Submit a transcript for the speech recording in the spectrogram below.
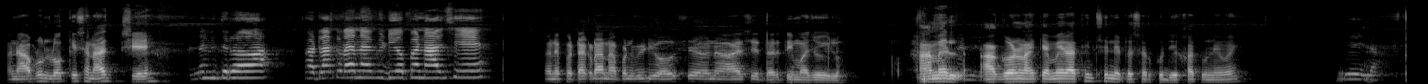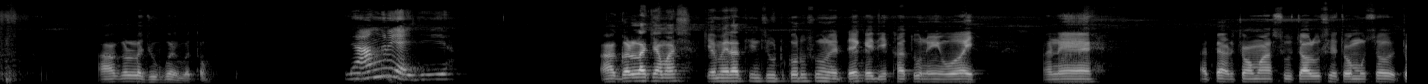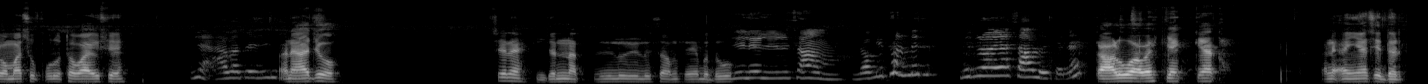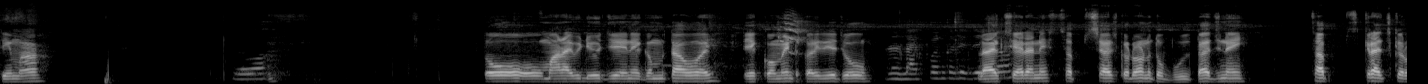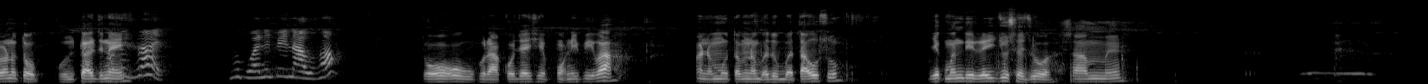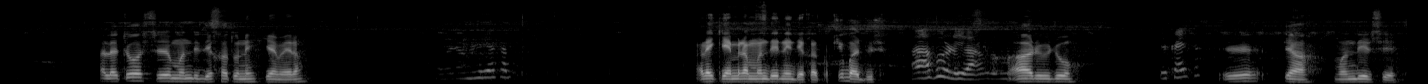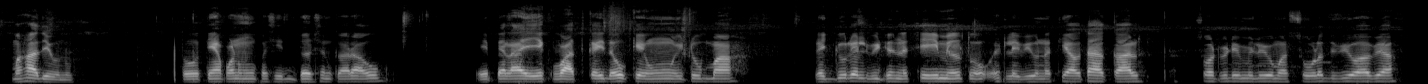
અને આપણું લોકેશન આ જ છે. અને મિત્રો ફટાકડાના વીડિયો પણ આવશે. અને ફટાકડાના પણ વીડિયો આવશે અને આ છે ધરતીમાં જોઈ લો. હા મેં આગળના કેમેરાથી છે ને એટલે સરખું દેખાતું નહીં ભાઈ આગળના ઝૂમ કરી બતાવો. લાંગરી આવી જઈએ. આગળના કેમાં કેમેરાથી શૂટ કરું છું ને એટલે કંઈ દેખાતું નહીં હોય. અને અત્યારે ચોમાસું ચાલુ છે ચોમાસું ચોમાસું પૂરું થવા આવ્યું છે. આ અને આ જો છે ને જન્નત લીલું લીલું સમ છે એ બધું. કાળું આવે ક્યાંક ક્યાંક. અને અહીંયા છે ધરતીમાં. તો મારા વીડિયો જેને ગમતા હોય તે કોમેન્ટ કરી દેજો અને લાઈક પણ કરી દેજો લાઈક શેર અને સબસ્ક્રાઈબ કરવાનું તો ભૂલતા જ નહીં સબસ્ક્રાઈબ કરવાનું તો ભૂલતા જ નહીં ભાઈ હું પાણી પીને આવું હા તો રાખો જાય છે પાણી પીવા અને હું તમને બધું બતાવું છું। એક મંદિર રહી ગયું છે જુઓ સામે। એટલે જો છે મંદિર દેખાતું નહીં કેમેરા। અરે કેમેરા મંદિર નહીં દેખાતું કઈ બાજુ છે? આ રહ્યું જો. એ ત્યાં મંદિર છે મહાદેવનું. તો ત્યાં પણ હું પછી દર્શન કરાવું. એ પહેલાં એક વાત કહી દઉં કે હું યુટ્યુબમાં રેગ્યુલર વીડિયો નથી મેળતો એટલે વ્યૂ નથી આવતા. કાલ શોર્ટ વીડિયો મેળવ્યુંમાં સોળ જ વ્યૂ આવ્યા.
